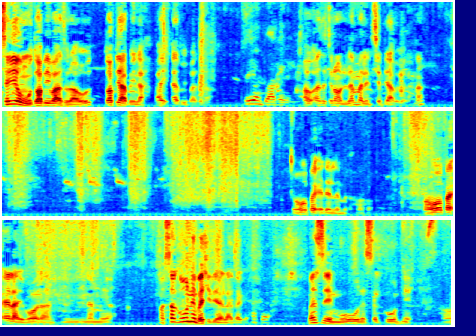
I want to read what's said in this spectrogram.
ဆေးရုံကိုတွားပြပါဆိုတာကိုတွားပြပေးလားဘိုက်အပ်ပေးပါဆိုတာဈေးရုံသွားခဲ့တယ်ဟုတ်အဲ့ဒါကျွန်တော်လက်မှတ်လေးတစ်ချက်ပြပေးပါလားနော်။တော့ဘိုက်အဲ့တဲ့လက်မှတ်ဟုတ်ဟုတ်။ဟောဘိုက်အဲ့လာပြီဗောဒါနာမည်က19နှစ်ပဲရှိသေးတယ်လားတက်ကဟုတ်ကဲ့မက်စင်မိုးတဲ့19နှစ်။ဟော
